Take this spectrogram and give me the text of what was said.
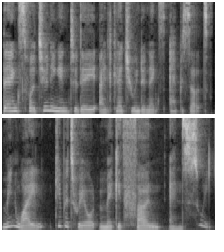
Thanks for tuning in today. I'll catch you in the next episode. Meanwhile, keep it real, make it fun and sweet.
